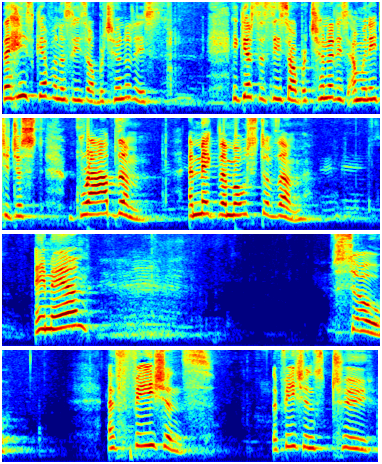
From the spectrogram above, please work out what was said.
that He's given us these opportunities. He gives us these opportunities, and we need to just grab them and make the most of them. Amen? Amen. So, Ephesians, Ephesians 2.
